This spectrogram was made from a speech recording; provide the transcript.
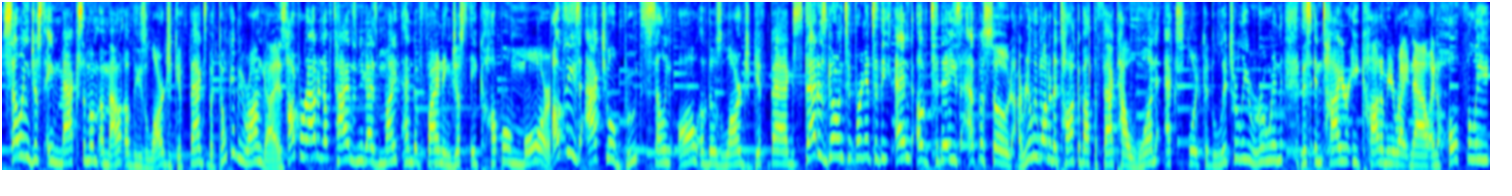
selling just a maximum amount of these large gift bags, but don't get me wrong, guys. Hop around enough times and you guys might end up finding just a couple more of these actual booths selling all of those large gift bags. That is going to bring it to the end of today's episode. I really wanted to talk about the fact how one exploit could literally ruin this entire economy right now. And hopefully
